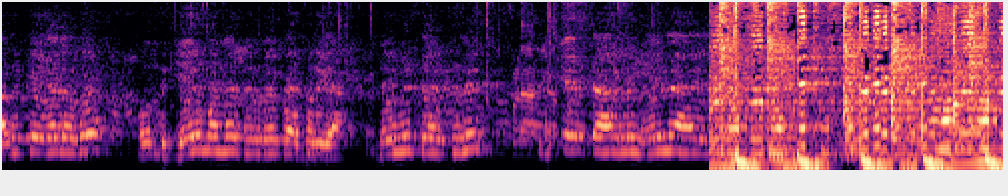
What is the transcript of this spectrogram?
ಅದಕ್ಕೆ ಹೇಳೋದು, ಒಂದು ಗೇಮ್ ಅನ್ನೋದು ಇರ್ಬೇಕು ಒಬ್ಬರಿಗೆ ದಯವಿಟ್ಟು ಹೇಳ್ತೀನಿ ಕ್ರಿಕೆಟ್ ಆಗಲಿ ಏನೇ ಆಗಲಿ Thank you.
